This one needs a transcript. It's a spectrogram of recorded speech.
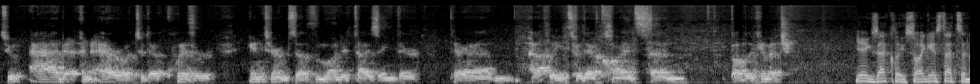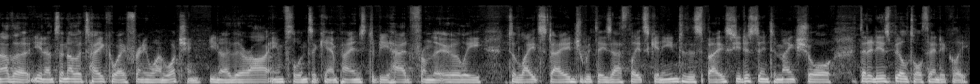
to add an arrow to their quiver in terms of monetizing their their um, athletes or their clients' um, public image. Yeah, exactly. So I guess that's another, you know, it's another takeaway for anyone watching. You know, there are influencer campaigns to be had from the early to late stage with these athletes getting into the space. You just need to make sure that it is built authentically.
